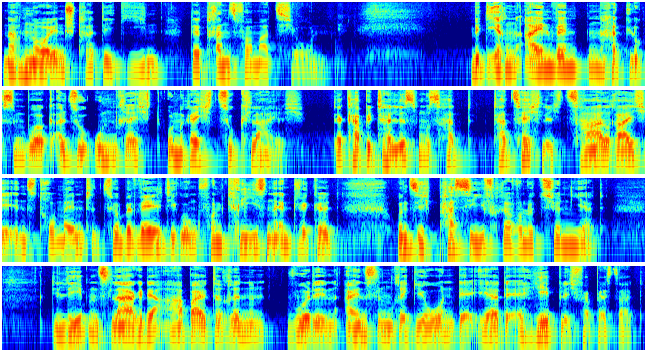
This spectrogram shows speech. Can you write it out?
nach neuen Strategien der Transformation. Mit ihren Einwänden hat Luxemburg also Unrecht und Recht zugleich. Der Kapitalismus hat tatsächlich zahlreiche Instrumente zur Bewältigung von Krisen entwickelt und sich passiv revolutioniert. Die Lebenslage der Arbeiterinnen wurde in einzelnen Regionen der Erde erheblich verbessert.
